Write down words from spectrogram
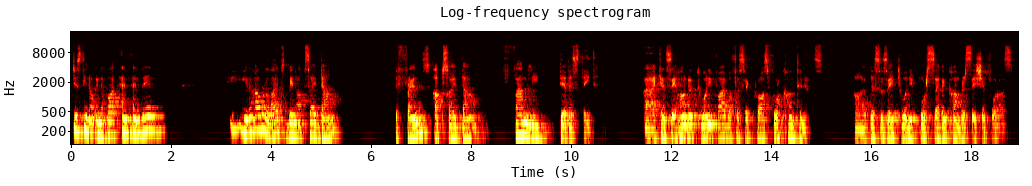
just you know in about and and then you know our lives been upside down. The friends upside down. Family devastated. I can say 125 of us across four continents uh, this is a 24 7 conversation for us.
